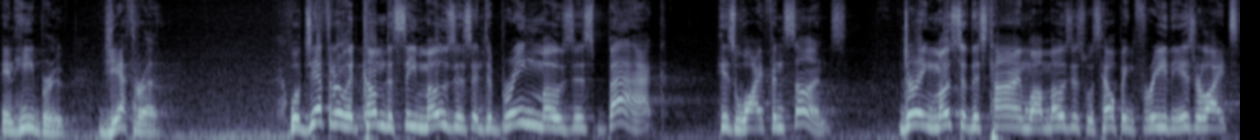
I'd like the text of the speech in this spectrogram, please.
in Hebrew, Jethro. Well, Jethro had come to see Moses and to bring Moses back his wife and sons. During most of this time, while Moses was helping free the Israelites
